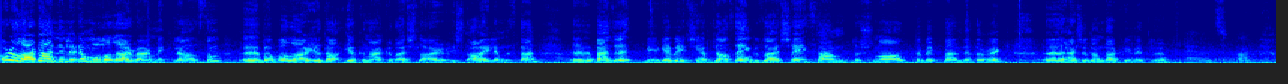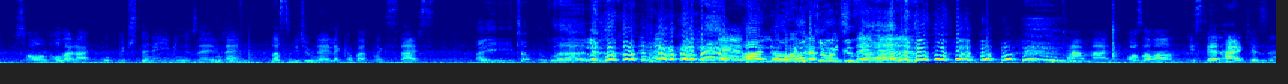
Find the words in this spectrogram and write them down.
Oralarda annelere molalar vermek lazım. Ee, babalar ya da yakın arkadaşlar işte ailemizden. Ee, bence bir gebe için yapacağınız en güzel şey sen duşunu al, bebek bende demek. Ee, her şeyden daha kıymetli. Evet süper. Son olarak bu üç deneyimin üzerine nasıl bir cümleyle kapatmak istersin? Ay çok güzel. Evet, Anne koca çok üç güzel. deneyim. Mükemmel. O zaman isteyen herkesin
